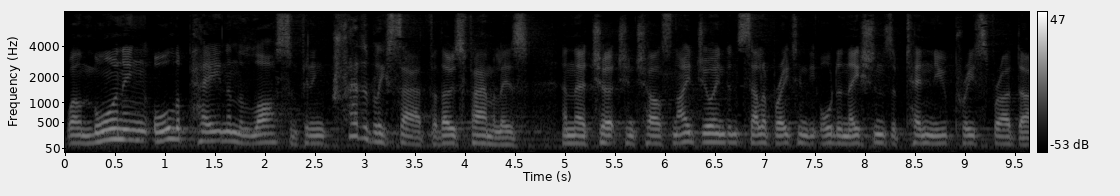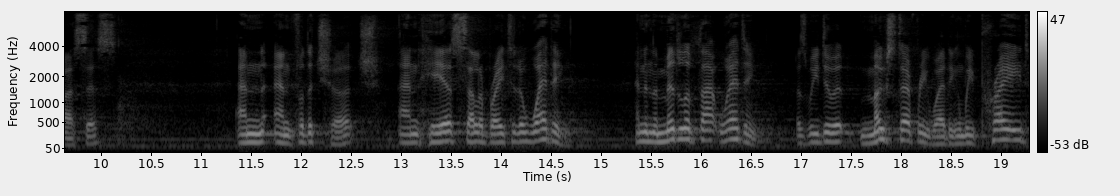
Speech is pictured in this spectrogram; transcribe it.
while mourning all the pain and the loss and feeling incredibly sad for those families and their church in Charleston, I joined in celebrating the ordinations of 10 new priests for our diocese and, and for the church, and here celebrated a wedding. And in the middle of that wedding, as we do at most every wedding, we prayed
